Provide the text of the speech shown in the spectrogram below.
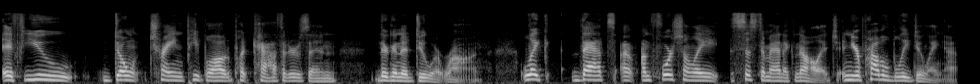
If you don't train people how to put catheters in, they're going to do it wrong. Like that's uh, unfortunately systematic knowledge, and you're probably doing it.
